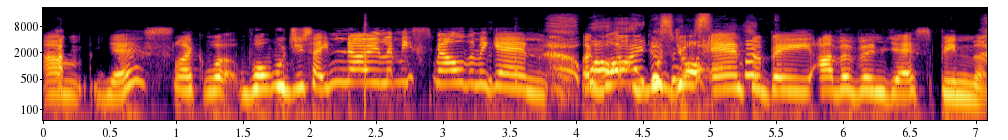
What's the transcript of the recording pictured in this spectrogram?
um, yes. Like, what? What would you say? No, let me smell them again. Like, well, what I would your answer be other than yes, bin them?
